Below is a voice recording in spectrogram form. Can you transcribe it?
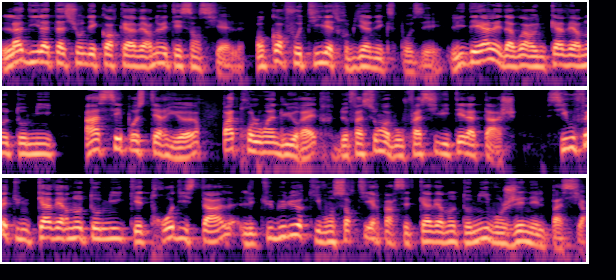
La dilatation des corps caverneux est essentielle. Encore faut-il être bien exposé. L'idéal est d'avoir une cavernotomie assez postérieure, pas trop loin de l'urètre, de façon à vous faciliter la tâche. Si vous faites une cavernotomie qui est trop distale, les tubulures qui vont sortir par cette cavernotomie vont gêner le patient.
